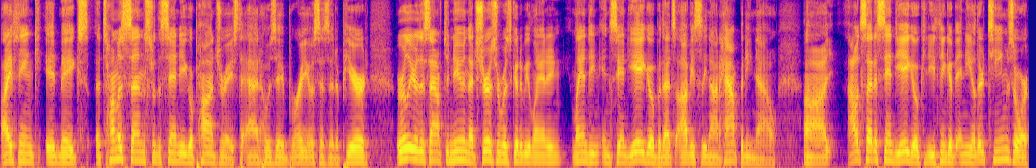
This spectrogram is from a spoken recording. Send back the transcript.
I think it makes a ton of sense for the San Diego Padres to add Jose Berrios as it appeared earlier this afternoon that Scherzer was going to be landing landing in San Diego, but that's obviously not happening now. Uh, outside of San Diego, can you think of any other teams? Or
